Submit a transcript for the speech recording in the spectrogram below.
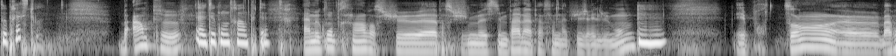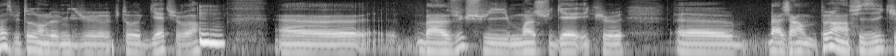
t'oppresse, toi? Bah, un peu. Elle te contraint, peut-être Elle me contraint parce que, euh, parce que je me estime pas la personne la plus virile du monde. Mhm. Et pourtant, euh, bah après, c'est plutôt dans le milieu plutôt gay, tu vois. Mhm. Euh, bah, vu que je suis, moi, je suis gay et que bah, j'ai un peu un physique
